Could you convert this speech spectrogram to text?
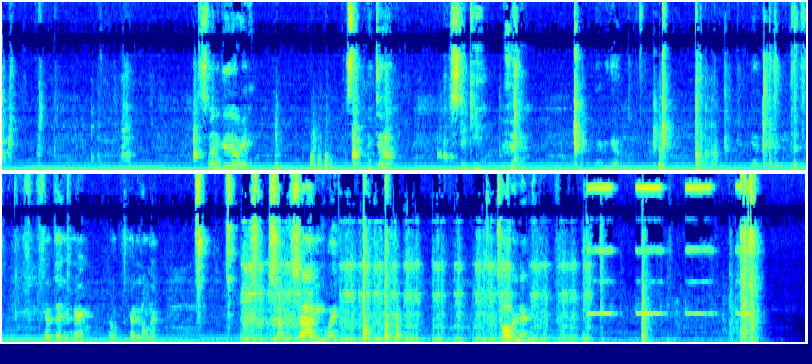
Smelling good already. What's that Nutella? Sticky. there we go. Got that, got that in there. Oh, got it on there. Side, side anyway. It's hollering at me.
